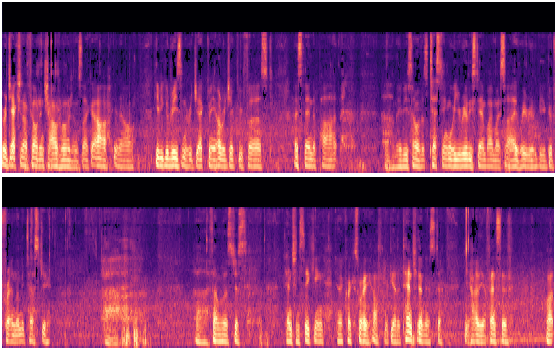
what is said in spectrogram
rejection I felt in childhood, and it's like, ah, oh, you know, give you good reason to reject me. I'll reject you first. I stand apart. Uh, maybe some of it's testing where you really stand by my side, where you really be a good friend. Let me test you. Uh, uh, some of it's just attention seeking. Know, the quickest way often to get attention is to be highly offensive. But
